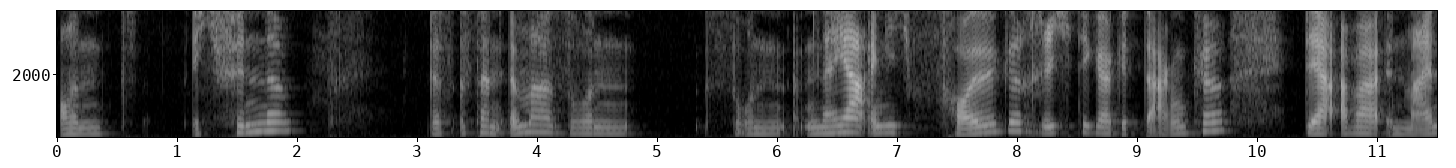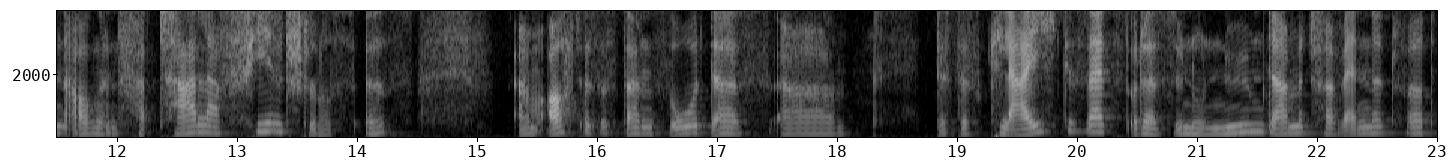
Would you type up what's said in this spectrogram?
und ich finde, das ist dann immer so ein, so ein, naja, eigentlich folgerichtiger Gedanke, der aber in meinen Augen ein fataler Fehlschluss ist. Ähm, oft ist es dann so, dass, äh, dass das gleichgesetzt oder synonym damit verwendet wird,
